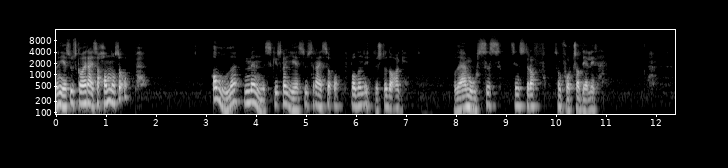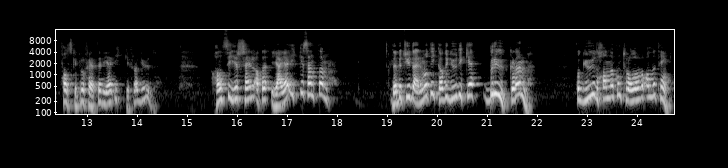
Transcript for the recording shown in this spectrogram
men Jesus skal reise han også opp. Alle mennesker skal Jesus reise opp på den ytterste dag. Og det er Moses sin straff som fortsatt gjelder. falske profeter de er ikke fra Gud. Han sier selv at 'jeg er ikke sendt dem'. Det betyr derimot ikke at Gud ikke bruker dem. For Gud han har kontroll over alle ting.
